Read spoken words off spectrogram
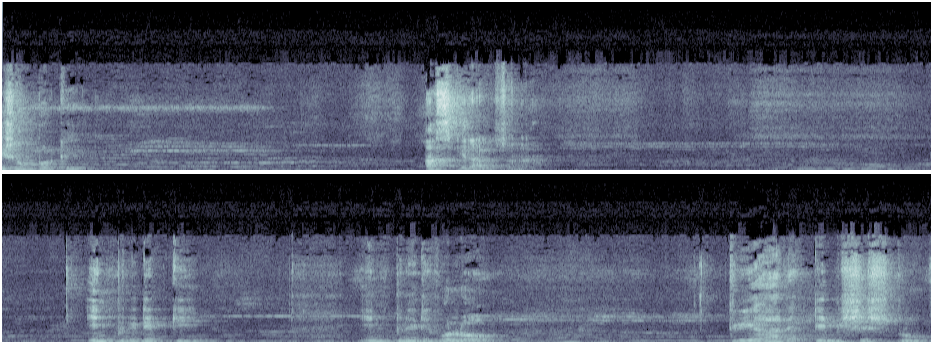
এ সম্পর্কে আজকের আলোচনা। ইনফিনিটিভ কি? ইনফিনিটিভ হলো ক্রিয়ার একটি বিশেষ রূপ,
